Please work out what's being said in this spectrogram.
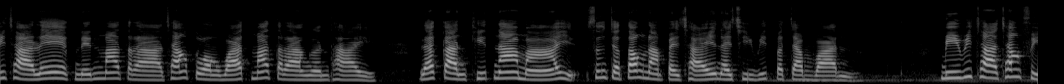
วิชาเลขเน้นมาตราช่างตวงวัดมาตราเงินไทย และการคิดหน้าไม้ ซึ่งจะต้องนำไปใช้ในชีวิตประจำวัน มีวิชาช่างฝี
